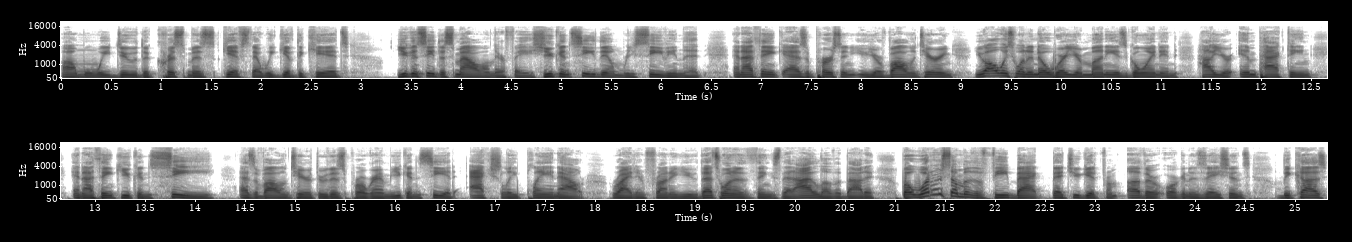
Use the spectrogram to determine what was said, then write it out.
Um, when we do the Christmas gifts that we give the kids, you can see the smile on their face. You can see them receiving it. And I think as a person, you're volunteering, you always want to know where your money is going and how you're impacting. And I think you can see as a volunteer through this program, you can see it actually playing out right in front of you. That's one of the things that I love about it. But what are some of the feedback that you get from other organizations? Because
